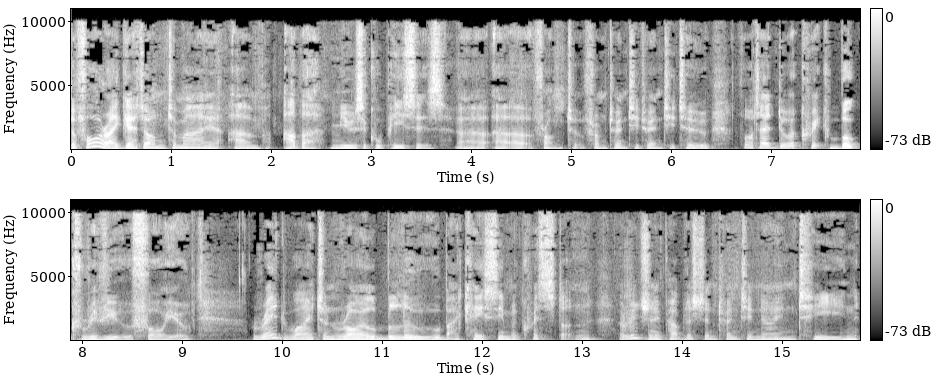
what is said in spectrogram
Before I get on to my um, other musical pieces uh, uh, from t- from 2022, thought I'd do a quick book review for you. Red, White and Royal Blue by Casey McQuiston, originally published in 2019,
